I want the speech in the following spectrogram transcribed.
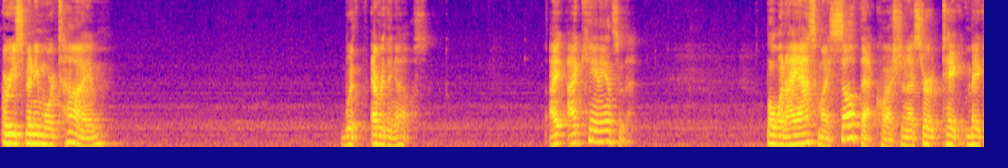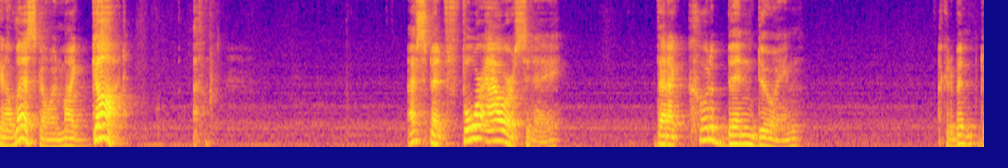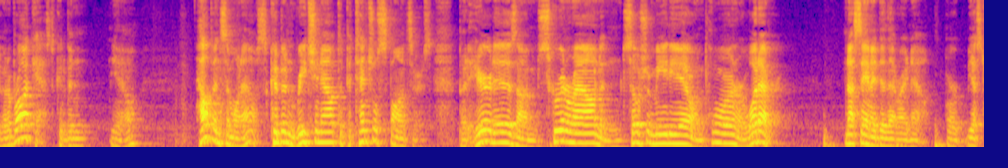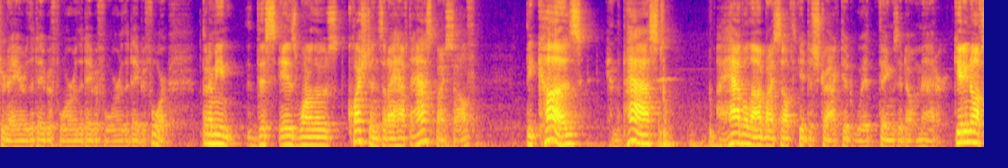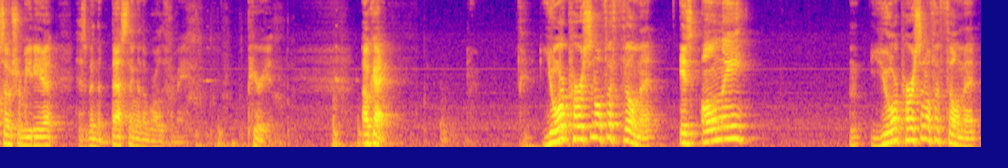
Or are you spending more time with everything else? I, I can't answer that. But when I ask myself that question, I start take, making a list going, my God, I've spent four hours today that I could have been doing. I could have been doing a broadcast, could have been, you know, helping someone else, could have been reaching out to potential sponsors. But here it is, I'm screwing around in social media or on porn or whatever. I'm not saying I did that right now or yesterday or the day before or the day before or the day before. But I mean, this is one of those questions that I have to ask myself because in the past, I have allowed myself to get distracted with things that don't matter. Getting off social media has been the best thing in the world for me. Period. Okay. Your personal fulfillment is only your personal fulfillment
